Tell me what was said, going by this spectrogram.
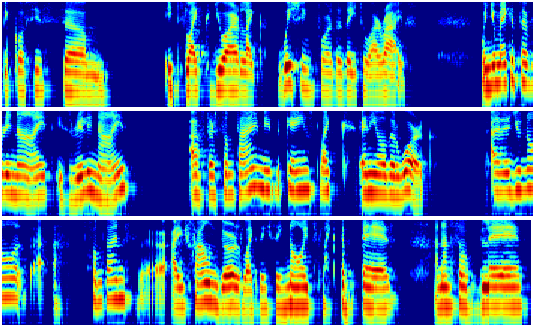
because it's um, it's like you are like wishing for the day to arrive. When you make it every night, it's really nice. After some time, it becomes like any other work. Uh, you know, uh, sometimes uh, I found girls like they say, no, it's like the best, and I'm so blessed,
